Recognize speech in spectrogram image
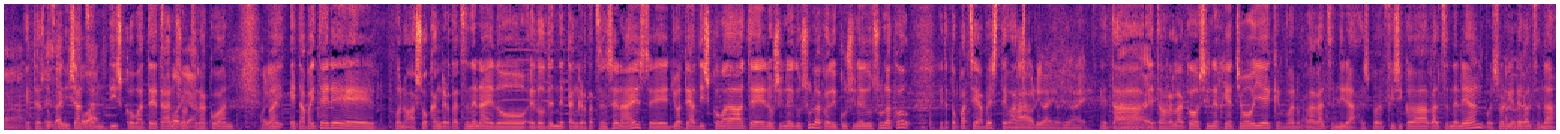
Ba, Eta ez du da disko pentsatzen bat. disko batetan sortzerakoan. Bai, eta baita ere, bueno, asokan gertatzen dena edo edo dendetan gertatzen zena, ez? E, joatea disko bat erosi nahi duzulako edo ikusi nahi duzulako eta topatzea beste bat. Ba, hori bai, hori bai. Eta, Bai, bai. eta horrelako sinergiatxo horiek, bueno, ba, galtzen dira. Ez fizikoa galtzen denean, pues hori ere galtzen da.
